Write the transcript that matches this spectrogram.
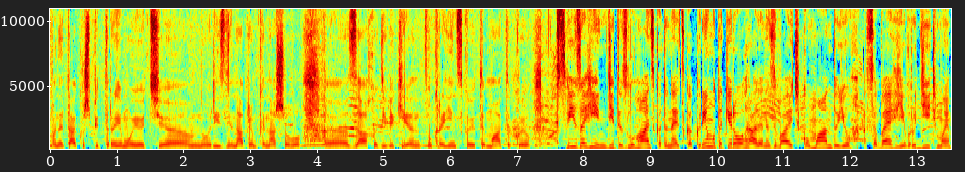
Вони також підтримують е, ну, різні напрямки нашого е, заходів, які українською тематикою. Свій загін діти з Луганська, Донецька, Криму та Кіровограда називають командою, а себе євродітьми.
